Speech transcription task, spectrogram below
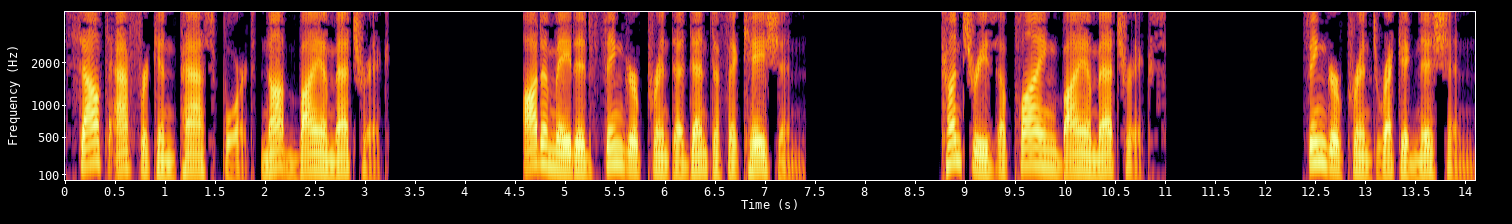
South African passport not biometric Automated fingerprint identification Countries applying biometrics Fingerprint recognition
